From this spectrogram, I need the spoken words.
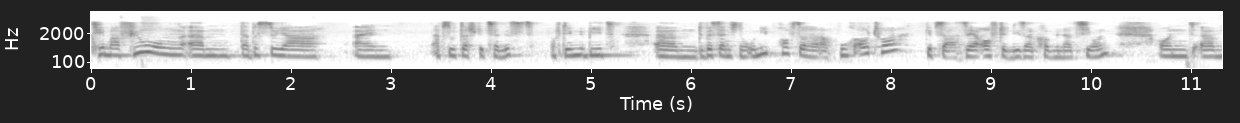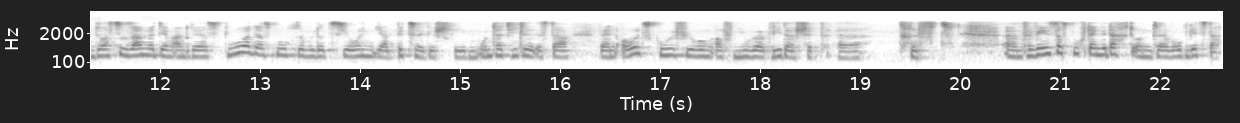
Thema Führung, ähm, da bist du ja ein absoluter Spezialist auf dem Gebiet. Ähm, du bist ja nicht nur Uniprof, sondern auch Buchautor. Gibt's ja sehr oft in dieser Kombination. Und ähm, du hast zusammen mit dem Andreas Buhr das Buch Revolution ja bitte geschrieben. Untertitel ist da, wenn Oldschool-Führung auf New Work Leadership äh, trifft. Ähm, für wen ist das Buch denn gedacht und äh, worum geht's da?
